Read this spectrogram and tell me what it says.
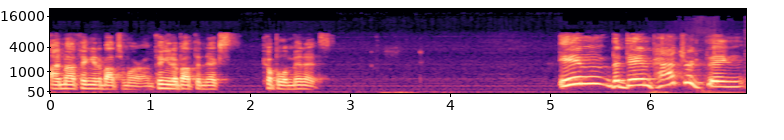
I'm not thinking about tomorrow. I'm thinking about the next couple of minutes in the Dan Patrick thing,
